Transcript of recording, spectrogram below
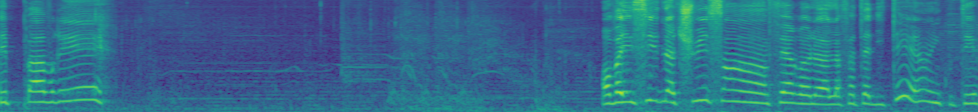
C'est pas vrai On va essayer de la tuer sans faire euh, la, fatalité, hein, écoutez.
